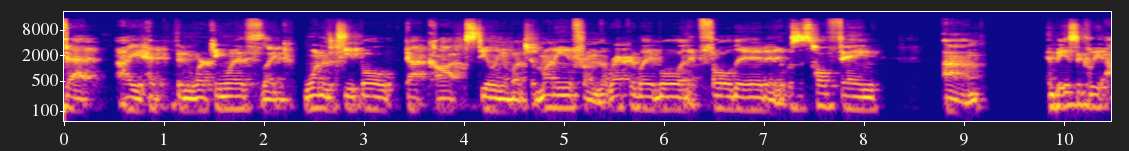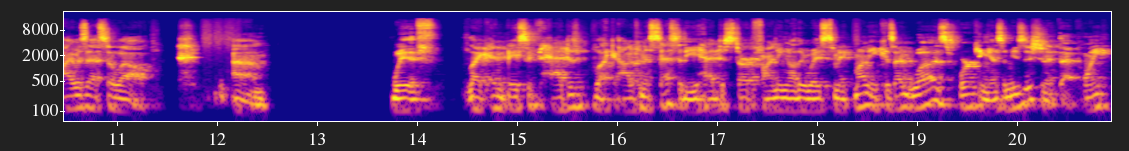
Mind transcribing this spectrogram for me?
that I had been working with, like one of the people got caught stealing a bunch of money from the record label and it folded and it was this whole thing. Um, and basically I was SOL, um, with like and basically had to like out of necessity had to start finding other ways to make money because I was working as a musician at that point.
